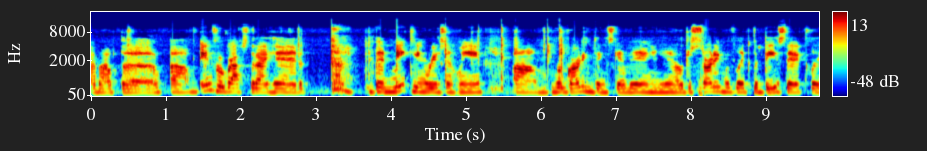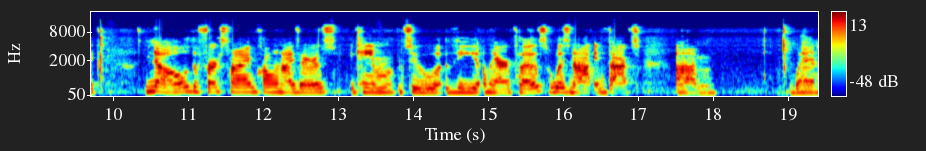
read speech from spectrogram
about the um, infographics that I had been making recently um, regarding Thanksgiving, and you know, just starting with like the basic, like, no, the first time colonizers came to the Americas was not, in fact, um, when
